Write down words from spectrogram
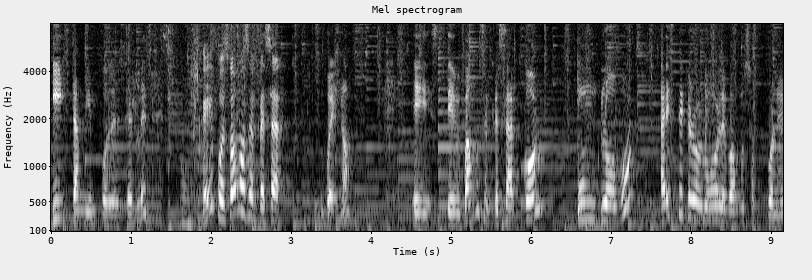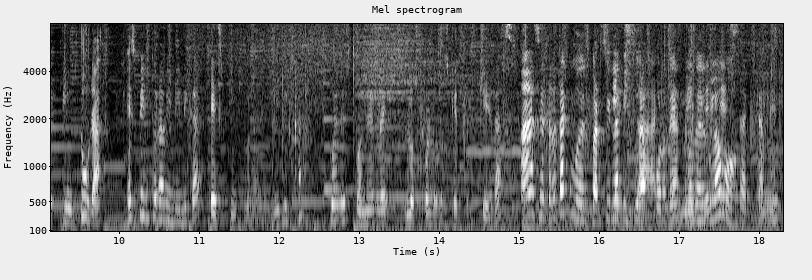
y también puede ser letras. Ok, pues vamos a empezar. Bueno, este, vamos a empezar con un globo. A este globo le vamos a poner pintura. ¿Es pintura vinílica? Es pintura vinílica. Puedes ponerle los colores que tú quieras. Ah, se trata como de esparcir la pintura por dentro del globo. Exactamente.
